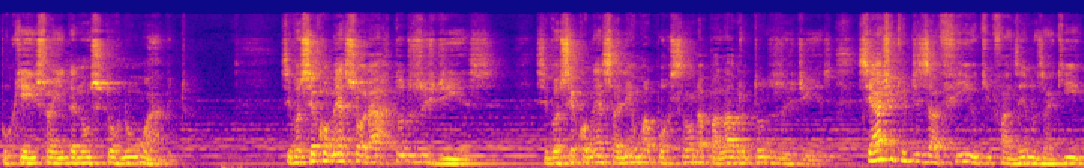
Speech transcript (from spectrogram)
Porque isso ainda não se tornou um hábito. Se você começa a orar todos os dias, se você começa a ler uma porção da palavra todos os dias, você acha que o desafio que fazemos aqui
